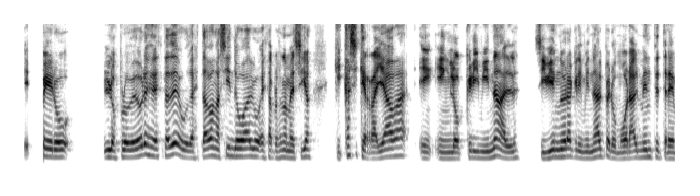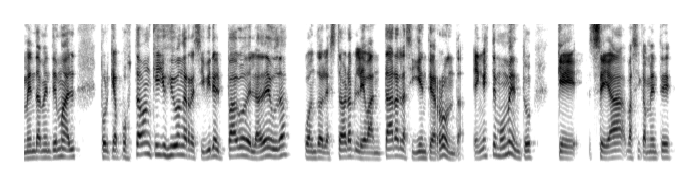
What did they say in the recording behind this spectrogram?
eh, pero los proveedores de esta deuda estaban haciendo algo, esta persona me decía, que casi que rayaba en lo criminal, si bien no era criminal, pero moralmente tremendamente mal, porque apostaban que ellos iban a recibir el pago de la deuda cuando la startup levantara la siguiente ronda. En este momento que se ha básicamente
